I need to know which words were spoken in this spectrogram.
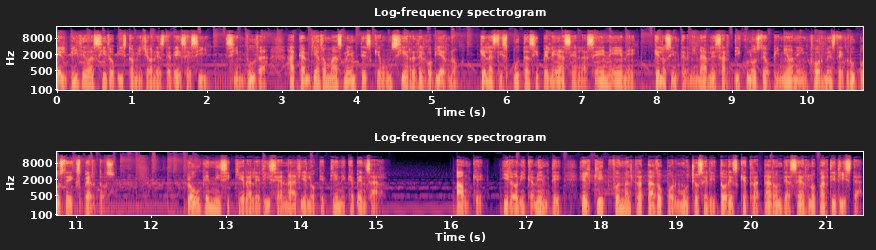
El vídeo ha sido visto millones de veces y, sin duda, ha cambiado más mentes que un cierre del gobierno, que las disputas y peleas en la CNN, que los interminables artículos de opinión e informes de grupos de expertos. Rogan ni siquiera le dice a nadie lo que tiene que pensar. Aunque, irónicamente, el clip fue maltratado por muchos editores que trataron de hacerlo partidista.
